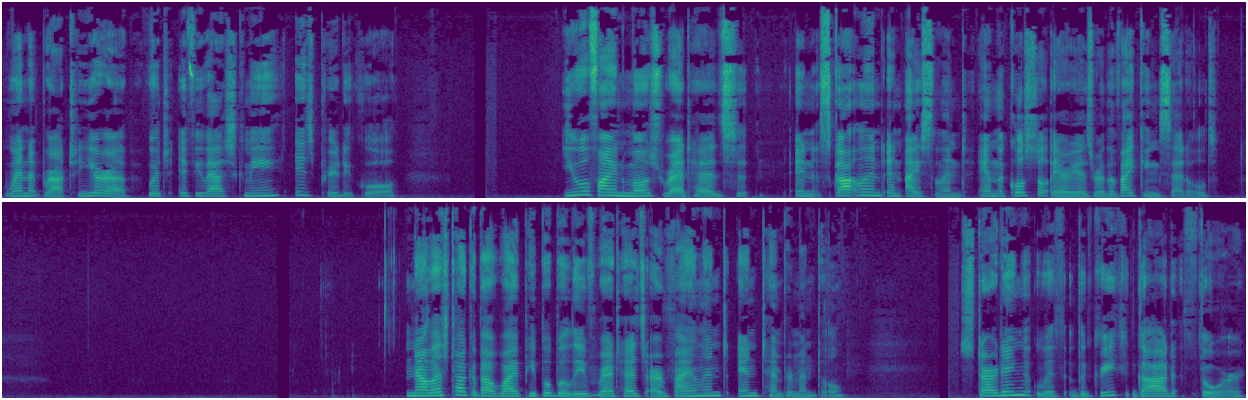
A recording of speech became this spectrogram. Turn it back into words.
when it brought to Europe, which, if you ask me, is pretty cool. You will find most redheads in Scotland and Iceland and the coastal areas where the Vikings settled. Now let's talk about why people believe redheads are violent and temperamental. Starting with the Greek god Thor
